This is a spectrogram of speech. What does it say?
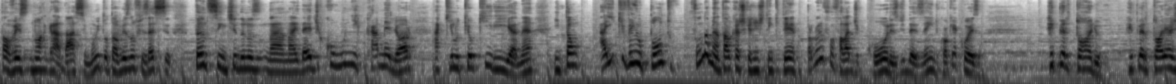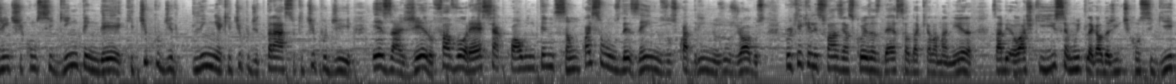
talvez não agradasse muito, ou talvez não fizesse tanto sentido no, na, na, ideia de comunicar melhor aquilo que eu queria, né? Então, aí que vem o ponto fundamental que acho que a gente tem que ter, para quando for falar de cores, de desenho, de qualquer coisa. Repertório repertório a gente conseguir entender que tipo de linha, que tipo de traço, que tipo de exagero favorece a qual intenção. Quais são os desenhos, os quadrinhos, os jogos, por que, que eles fazem as coisas dessa ou daquela maneira, sabe? Eu acho que isso é muito legal da gente conseguir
